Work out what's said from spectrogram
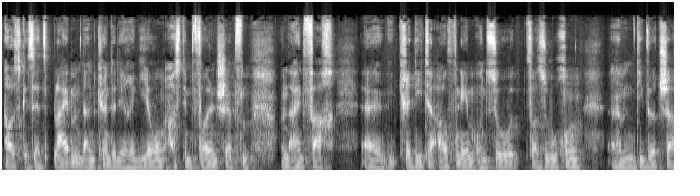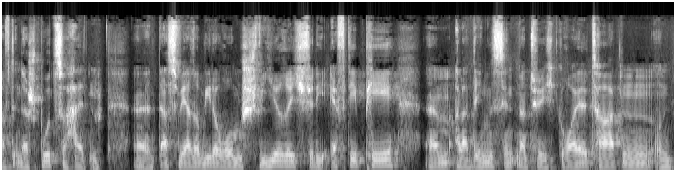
ausgesetzt bleiben, dann könnte die Regierung aus dem Vollen schöpfen und einfach äh, Kredite aufnehmen und so versuchen, ähm, die Wirtschaft in der Spur zu halten. Äh, das wäre wiederum schwierig für die FDP. Ähm, allerdings sind natürlich Gräueltaten und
